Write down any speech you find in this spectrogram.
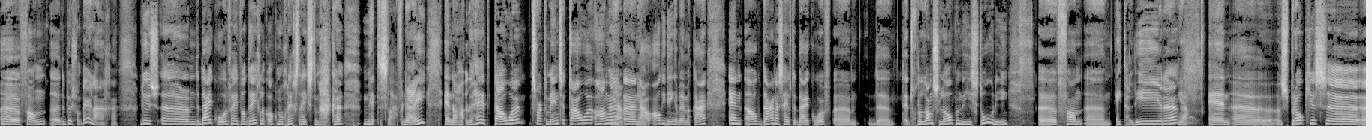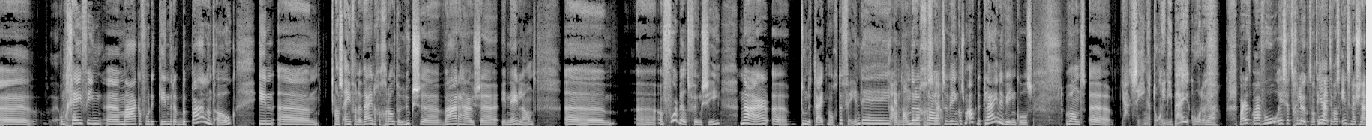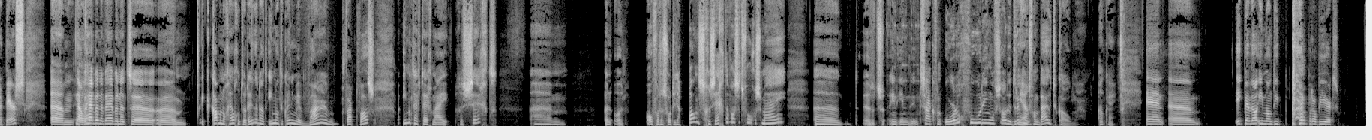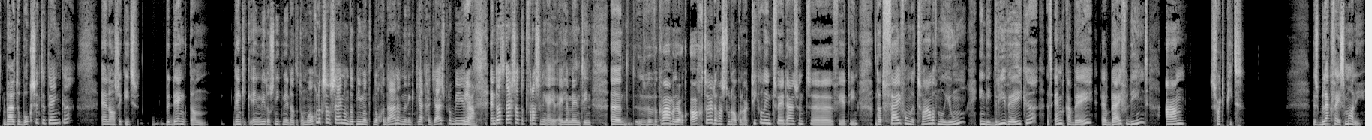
Eh, van eh, de bus van Berlage. Dus ehm, de Bijenkorf heeft wel degelijk ook nog rechtstreeks te maken met de slavernij. En dan het touwen, zwarte mensen touwen, hangen. Ja, eh, ja. Nou, al die dingen bij elkaar. En ook daarnaast heeft de Bijenkorf ehm, de, toch de langslopende historie van ehm, etaleren Ja. en een sprookjes. Omgeving eh, maken voor de kinderen. Bepalend ook in ehm, als een van de weinige grote luxe warenhuizen in Nederland. ehm, eh, een voorbeeldfunctie naar eh, toen de tijd nog de V&D en andere andere, winkels, grote winkels, maar ook de kleine winkels. Want eh, ja, ze hingen toch in die bijenkorf. ja. Maar, dat, maar hoe is het gelukt? Want ik Ja. weet, er was internationale pers. Ehm, Nou, we, hebben, we hebben het. Ik kan me nog heel goed herinneren dat iemand, ik weet niet meer waar, waar het was, maar iemand heeft tegen mij gezegd. ehm, een, over een soort Japans gezegde was het volgens mij. Eh, het- in, in, in zaken van oorlogvoering of zo. De druk Ja. moet van buiten komen. Oké. En ehm, ik ben wel iemand die probeert buiten boksen te denken. En als ik iets bedenk, dan denk ik inmiddels niet meer dat het onmogelijk zal zijn, omdat niemand het nog gedaan heeft. Dan denk ik, ja, ik ga het juist proberen. Ja. En dat, daar zat het verrassing-element in. Eh, we kwamen er ook achter. Er was toen ook een artikel in 2014 dat 512 miljoen in die drie weken het MKB erbij verdient aan Zwarte Piet. Dus blackface money.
